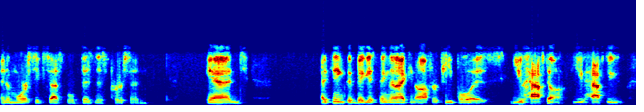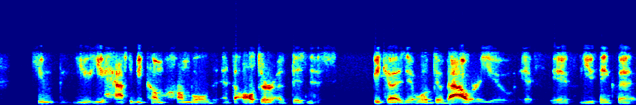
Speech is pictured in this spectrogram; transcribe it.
and a more successful business person. And I think the biggest thing that I can offer people is you have to you have to you you have to become humbled at the altar of business because it will devour you if if you think that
